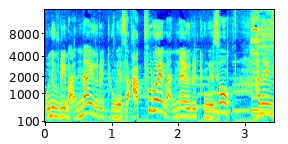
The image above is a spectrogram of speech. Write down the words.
오늘 우리 만나유를 통해서 앞으로의 만나유를 통해서 하나님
